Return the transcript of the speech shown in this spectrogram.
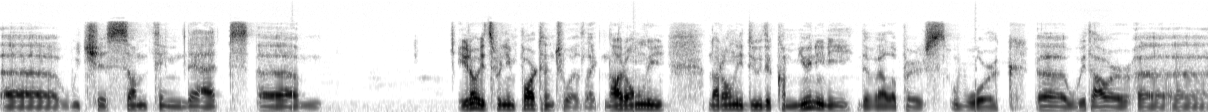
uh, which is something that um, you know it's really important to us like not only not only do the community developers work uh, with our uh, uh,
